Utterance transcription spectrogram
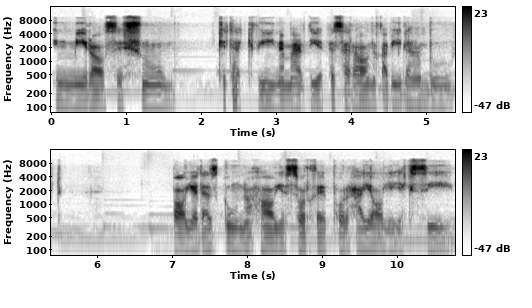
این میراث شوم که تکوین مردی پسران قبیلم بود باید از گونه های سرخ پرحیای یک سیب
